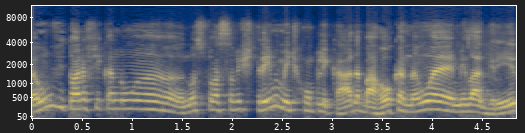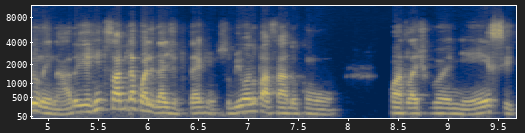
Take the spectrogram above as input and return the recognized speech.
Então, o Vitória fica numa, numa situação extremamente complicada. Barroca não é milagreiro nem nada. E a gente sabe da qualidade do técnico. Subiu ano passado com, com o Atlético Goianiense.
